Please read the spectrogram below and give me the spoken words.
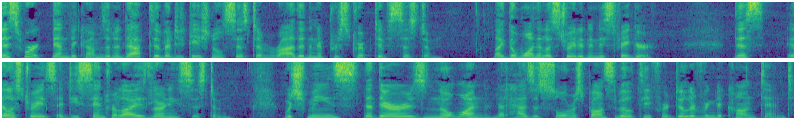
This work then becomes an adaptive educational system rather than a prescriptive system, like the one illustrated in this figure. This illustrates a decentralized learning system which means that there is no one that has the sole responsibility for delivering the content,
